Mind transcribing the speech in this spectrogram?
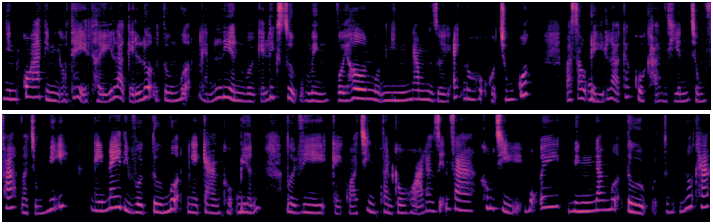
Nhìn qua thì mình có thể thấy là cái lượng từ mượn gắn liền với cái lịch sử của mình với hơn 1.000 năm dưới ách đô hộ của Trung Quốc và sau đấy là các cuộc kháng chiến chống Pháp và chống Mỹ ngày nay thì việc từ mượn ngày càng phổ biến bởi vì cái quá trình toàn cầu hóa đang diễn ra không chỉ mỗi mình đang mượn từ của từng nước khác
